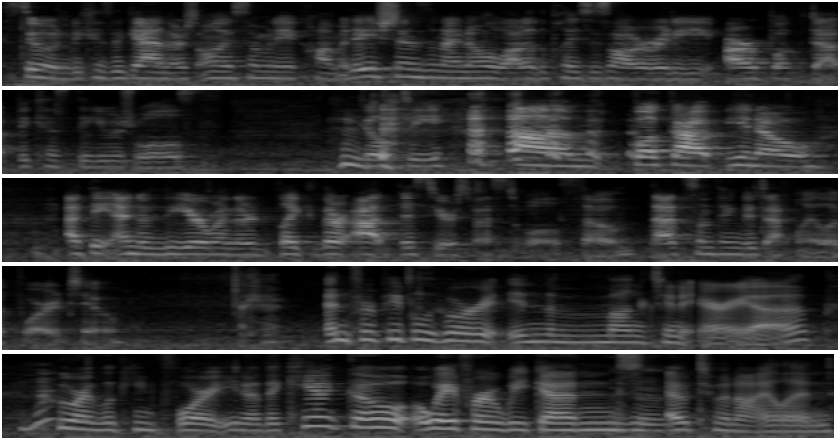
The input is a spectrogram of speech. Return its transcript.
soon because again, there's only so many accommodations, and I know a lot of the places already are booked up because the usuals guilty um, book up you know at the end of the year when they're like they're at this year's festival. So that's something to definitely look forward to. Okay. And for people who are in the Moncton area mm-hmm. who are looking for, you know, they can't go away for a weekend mm-hmm. out to an island.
